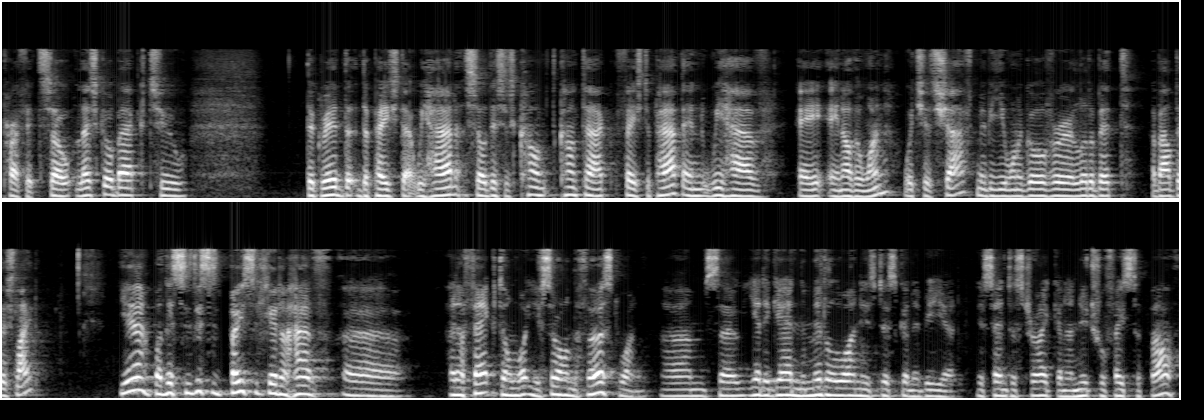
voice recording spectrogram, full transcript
perfect. So let's go back to the grid, the, the page that we had. So this is con- contact face to path, and we have a, another one, which is shaft. Maybe you want to go over a little bit about this slide? Yeah, well, this is this is basically going to have uh, an effect on what you saw on the first one. Um, so yet again, the middle one is just going to be a, a center strike and a neutral face to path.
